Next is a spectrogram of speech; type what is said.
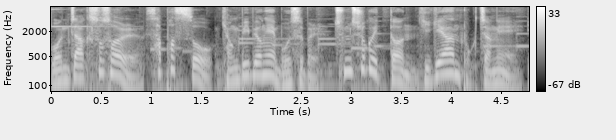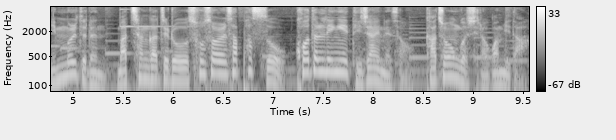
원작 소설 사파 속 경비병의 모습을 춤추고 있던 기괴한 복장의 인물들은 마찬가지로 소설 사파 속 쿼들링의 디자인에서 가져온 것이라고 합니다.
